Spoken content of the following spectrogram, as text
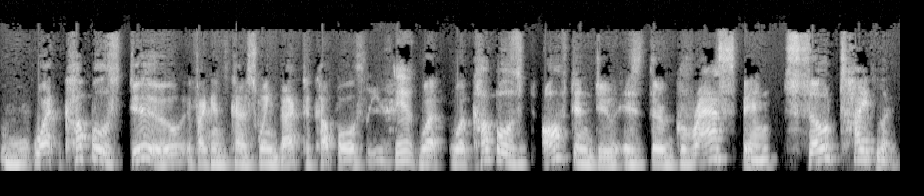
what couples do, if I can kind of swing back to couples, Please do. What what couples often do is they're grasping so tightly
